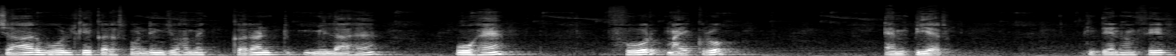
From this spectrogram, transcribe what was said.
चार वोल्ट के करस्पॉन्डिंग जो हमें करंट मिला है, वो है फोर माइक्रो एम्पियर देन हम फिर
